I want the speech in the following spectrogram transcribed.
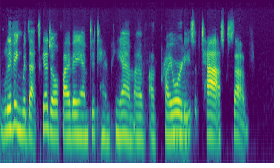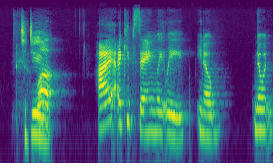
living with that schedule, 5 a.m. to 10 p.m. of of mm-hmm. priorities, of tasks, of to do. Well, I I keep saying lately, you know, no one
